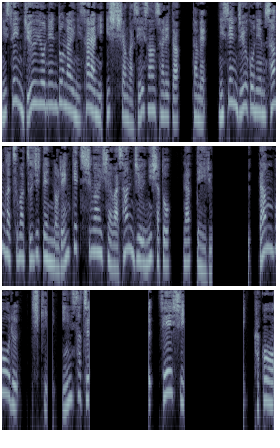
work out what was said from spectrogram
2014年度内にさらに1社が生産されたため、2015年3月末時点の連結子会社は32社となっている。段ボール、式、印刷、静止、加工、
